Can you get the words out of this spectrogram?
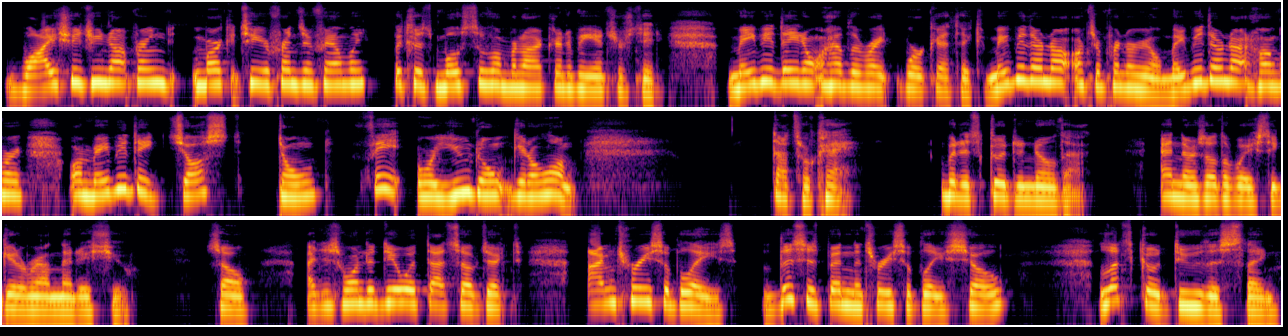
Why should you not bring market to your friends and family? Because most of them are not going to be interested. Maybe they don't have the right work ethic. Maybe they're not entrepreneurial. Maybe they're not hungry or maybe they just don't fit or you don't get along. That's okay. But it's good to know that. And there's other ways to get around that issue. So I just wanted to deal with that subject. I'm Teresa Blaze. This has been the Teresa Blaze Show. Let's go do this thing.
